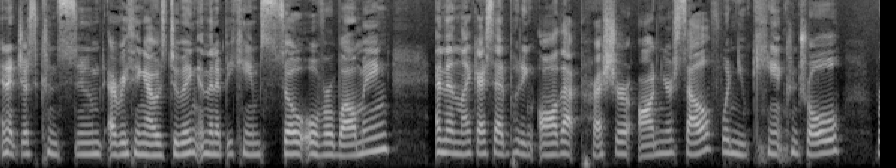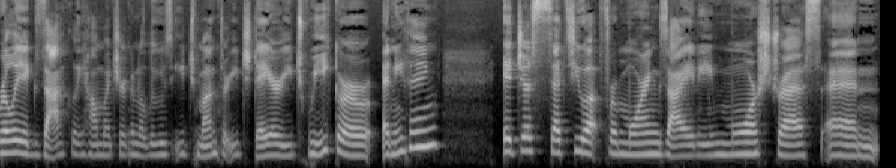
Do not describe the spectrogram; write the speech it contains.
And it just consumed everything I was doing. And then it became so overwhelming. And then, like I said, putting all that pressure on yourself when you can't control really exactly how much you're going to lose each month or each day or each week or anything, it just sets you up for more anxiety, more stress, and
